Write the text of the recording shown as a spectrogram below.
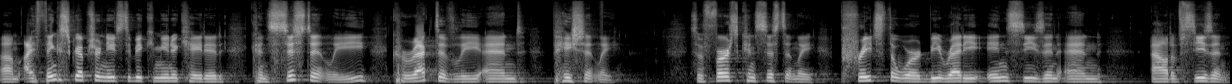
Um, I think Scripture needs to be communicated consistently, correctively, and patiently. So, first, consistently, preach the word, be ready in season and out of season.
